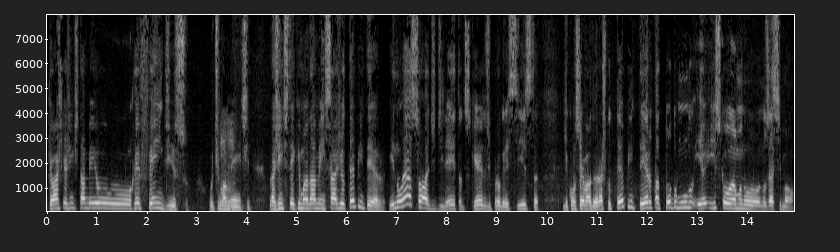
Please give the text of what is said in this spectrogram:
Que eu acho que a gente está meio refém disso ultimamente. Uhum. Da gente ter que mandar mensagem o tempo inteiro. E não é só de direita ou de esquerda, de progressista, de conservador. Acho que o tempo inteiro tá todo mundo. E isso que eu amo no, no Zé Simão.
